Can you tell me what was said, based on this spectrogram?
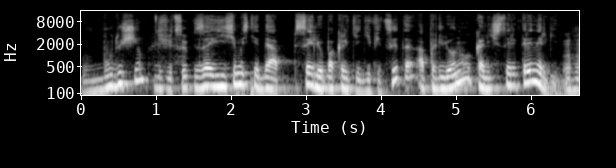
в будущем Дефицит. в зависимости, да, с целью покрытия дефицита определенного количества электроэнергии. Угу.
